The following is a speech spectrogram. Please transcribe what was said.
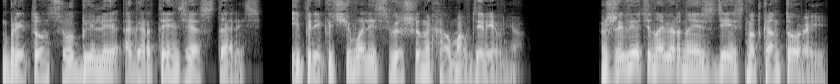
Бретонцы убили, а гортензии остались и перекочевали с вершины холма в деревню. «Живете, наверное, здесь, над конторой?»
